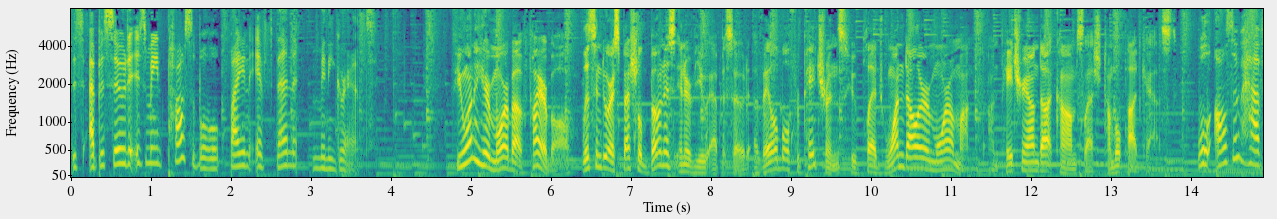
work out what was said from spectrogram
This episode is made possible by an If Then mini grant. If you want to hear more about Fireball, listen to our special bonus interview episode available for patrons who pledge $1 or more a month on patreon.com slash tumblepodcast. We'll also have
